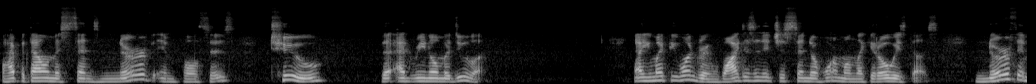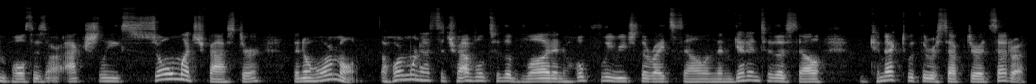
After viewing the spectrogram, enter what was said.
The hypothalamus sends nerve impulses to the adrenal medulla. Now you might be wondering, why doesn't it just send a hormone like it always does? Nerve impulses are actually so much faster than a hormone. A hormone has to travel to the blood and hopefully reach the right cell and then get into the cell, connect with the receptor, etc.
